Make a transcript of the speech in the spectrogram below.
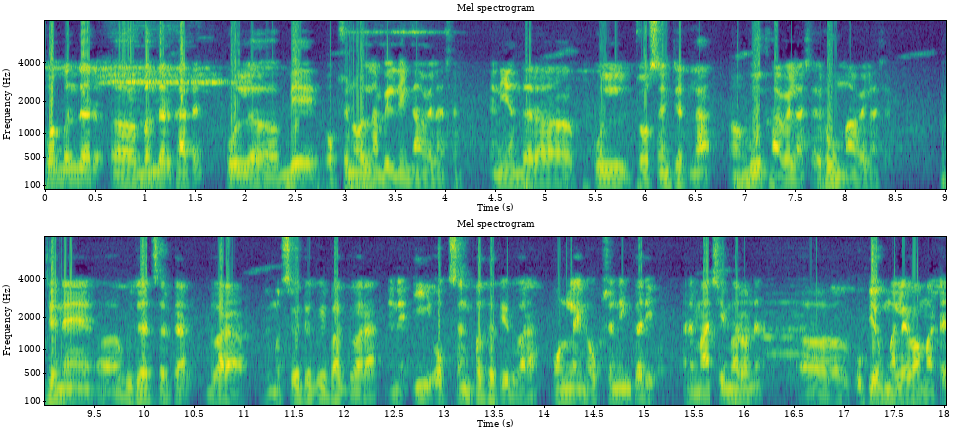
પોરબંદર બંદર ખાતે કુલ બે ઓપ્શન હોલના બિલ્ડિંગ આવેલા છે. એની અંદર કુલ ચોસઠ જેટલા બૂથ આવેલા છે રૂમ આવેલા છે. જેને ગુજરાત સરકાર દ્વારા મત્સ્યોદ્યોગ વિભાગ દ્વારા એને ઈ ઓપ્શન પદ્ધતિ દ્વારા ઓનલાઈન ઓપ્શનિંગ કરી અને માછીમારોને ઉપયોગમાં લેવા માટે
